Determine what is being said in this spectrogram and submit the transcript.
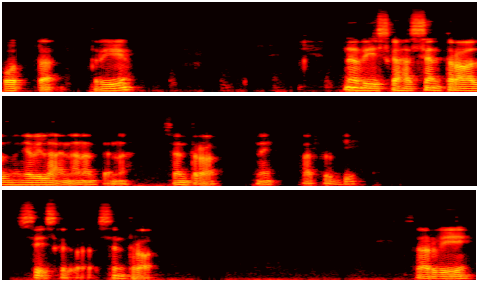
8, 3. Nu vi ska ha central, men jag vill ha en annan penna. Central. Nej, varför B? C ska det vara. Central. Så har vi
